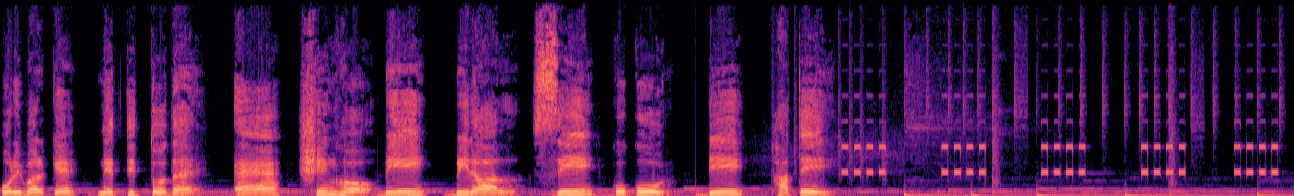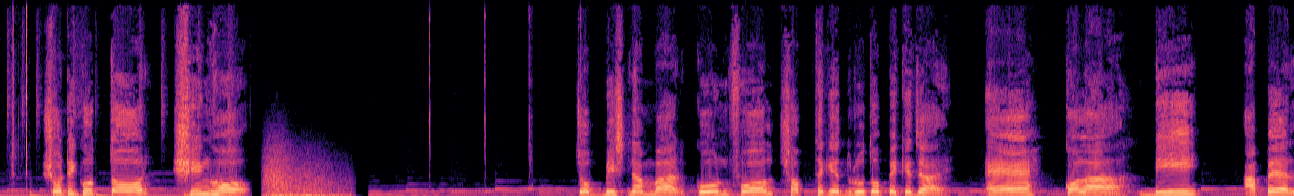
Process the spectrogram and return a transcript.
পরিবারকে নেতৃত্ব দেয়? এ, সিংহ। বি, বিড়াল। সি, কুকুর। ডি, হাতি। সঠিক উত্তর সিংহ। চব্বিশ নাম্বার, কোন ফল সব থেকে দ্রুত পেকে যায়? এ, কলা, বি, আপেল,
